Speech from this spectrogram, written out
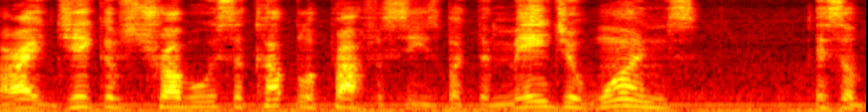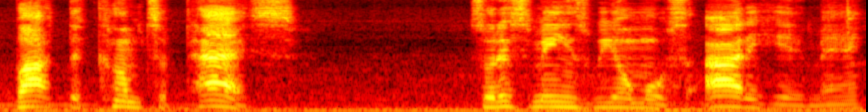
all right, Jacob's trouble, it's a couple of prophecies, but the major ones is about to come to pass. So this means we almost out of here, man.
